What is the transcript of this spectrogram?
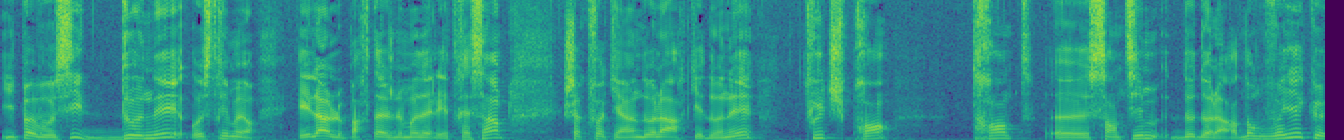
ils peuvent aussi donner aux streamers. Et là, le partage de modèle est très simple. Chaque fois qu'il y a un dollar qui est donné, Twitch prend 30 euh, centimes de dollars. Donc vous voyez que,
